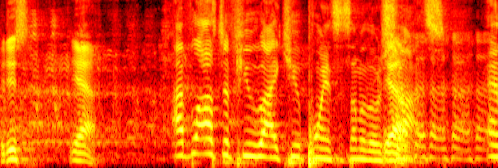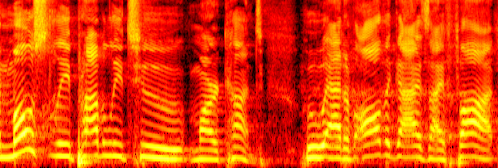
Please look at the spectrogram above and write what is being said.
It just, yeah. I've lost a few IQ points in some of those Yeah. shots, and mostly probably to Mark Hunt, who out of all the guys I fought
